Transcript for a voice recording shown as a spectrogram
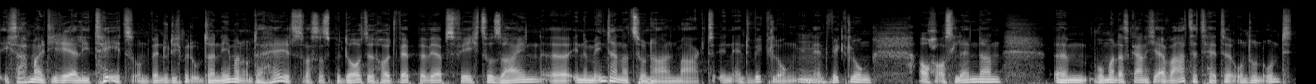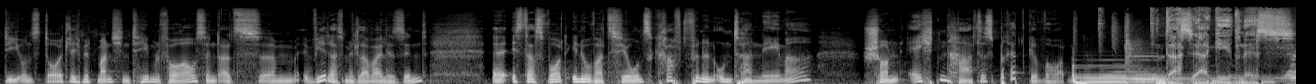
ich sag mal, die Realität und wenn du dich mit Unternehmern unterhältst, was das bedeutet, heute wettbewerbsfähig zu sein äh, in einem internationalen Markt, in Entwicklung, mhm. in Entwicklung auch aus Ländern, ähm, wo man das gar nicht erwartet hätte und und und, die uns deutlich mit manchen Themen voraus sind, als ähm, wir das mittlerweile sind, äh, ist das Wort Innovationskraft für einen Unternehmer schon echt ein hartes Brett geworden. Das Ergebnis.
